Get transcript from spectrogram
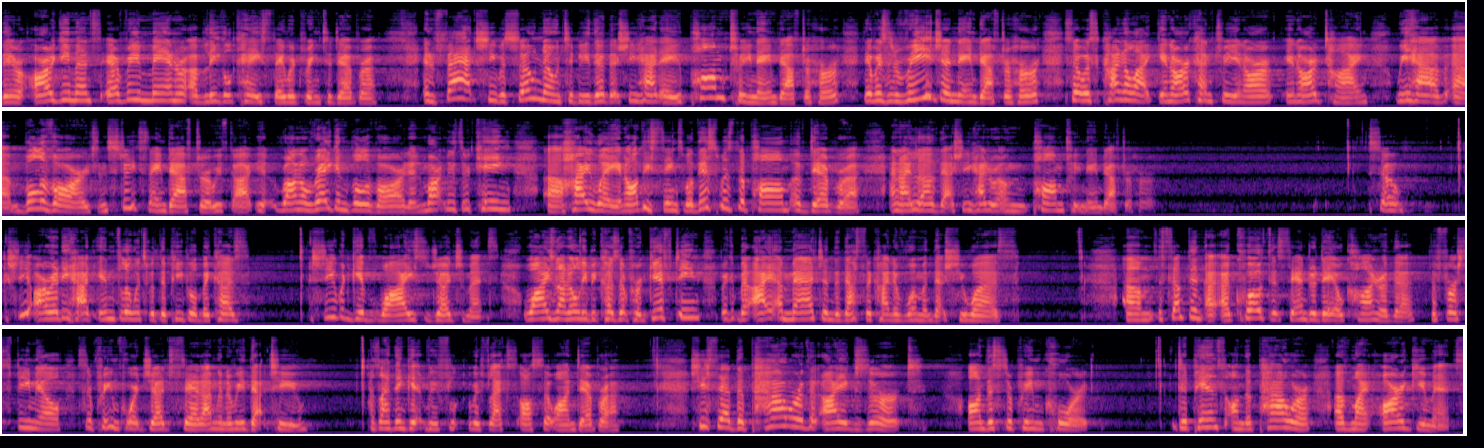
their arguments, every manner of legal case they would bring to Deborah. In fact, she was so known to be there that she had a palm tree named after her. There was a region named after her. So it was kind of like in our country, in our in our time, we have um, boulevards and streets named after. We've got Ronald Reagan Boulevard and Martin Luther King uh, Highway and all these things. Well, this was the palm of Deborah, and I love that she had her own palm tree named after her. So she already had influence with the people because she would give wise judgments. Wise not only because of her gifting, but, but I imagine that that's the kind of woman that she was. Um, something, a, a, quote that Sandra Day O'Connor, the, the first female Supreme Court judge, said. I'm going to read that to you, as I think it refl- reflects also on Deborah. She said, The power that I exert on the Supreme Court depends on the power of my arguments,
